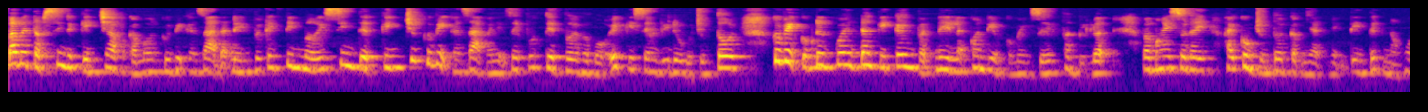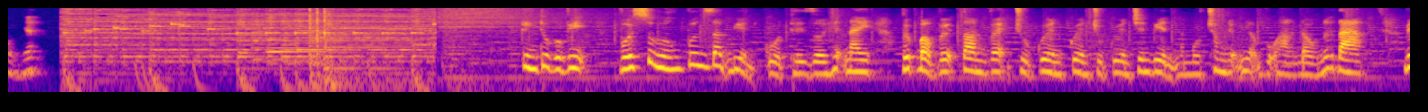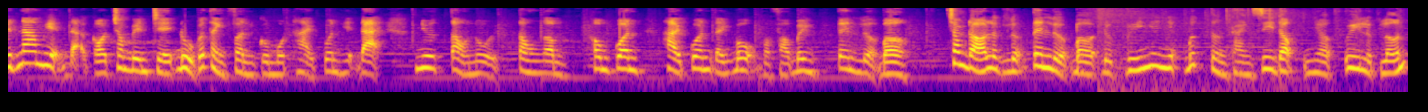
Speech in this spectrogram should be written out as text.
Ban biên tập xin được kính chào và cảm ơn quý vị khán giả đã đến với kênh tin mới. Xin được kính chúc quý vị khán giả có những giây phút tuyệt vời và bổ ích khi xem video của chúng tôi. Quý vị cũng đừng quên đăng ký kênh và để lại quan điểm của mình dưới phần bình luận. Và ngay sau đây, hãy cùng chúng tôi cập nhật những tin tức nóng hổi nhất. Kính thưa quý vị, với xu hướng vươn ra biển của thế giới hiện nay, việc bảo vệ toàn vẹn chủ quyền, quyền chủ quyền trên biển là một trong những nhiệm vụ hàng đầu nước ta. Việt Nam hiện đã có trong biên chế đủ các thành phần của một hải quân hiện đại như tàu nổi, tàu ngầm, không quân, hải quân đánh bộ và pháo binh, tên lửa bờ. Trong đó lực lượng tên lửa bờ được ví như những bức tường thành di động nhờ uy lực lớn.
